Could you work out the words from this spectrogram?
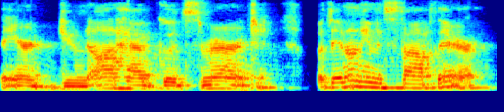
they do not have good Samaritan. But they don't even stop there.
